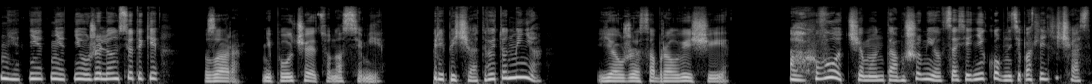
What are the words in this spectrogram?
«Нет, нет, нет, неужели он все-таки...» «Зара, не получается у нас в семье». Припечатывает он меня. Я уже собрал вещи и... Ах, вот чем он там шумел в соседней комнате последний час.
